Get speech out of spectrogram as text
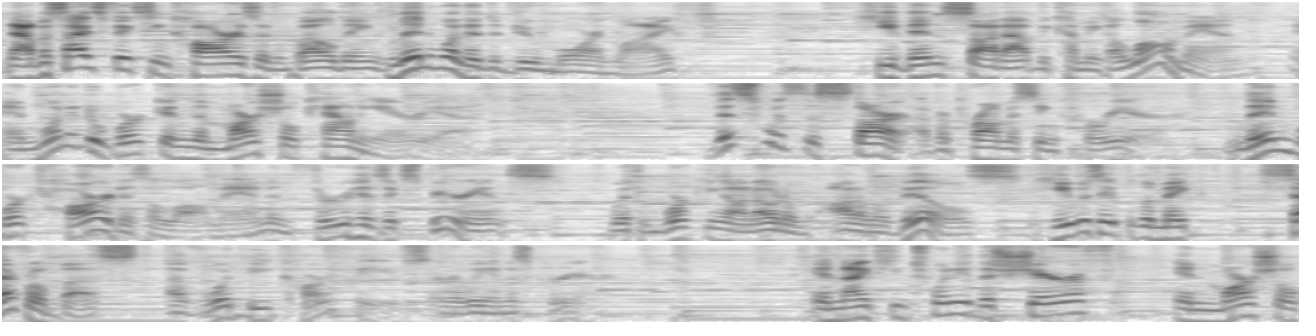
Now, besides fixing cars and welding, Lynn wanted to do more in life. He then sought out becoming a lawman and wanted to work in the Marshall County area. This was the start of a promising career. Lynn worked hard as a lawman, and through his experience with working on auto- automobiles, he was able to make several busts of would be car thieves early in his career. In 1920, the sheriff in Marshall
